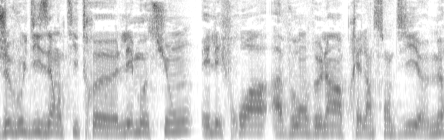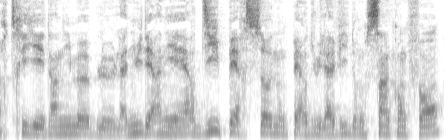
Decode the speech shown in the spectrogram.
Je vous le disais en titre, euh, l'émotion et l'effroi à Vaux-en-Velin après l'incendie euh, meurtrier d'un immeuble la nuit dernière. Dix personnes ont perdu la vie, dont cinq enfants.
